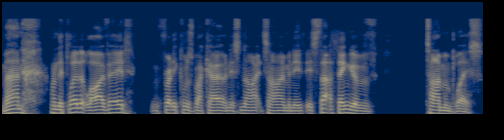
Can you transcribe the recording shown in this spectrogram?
Man, when they played at Live Aid, and Freddie comes back out and it's nighttime, and it, it's that thing of time and place,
